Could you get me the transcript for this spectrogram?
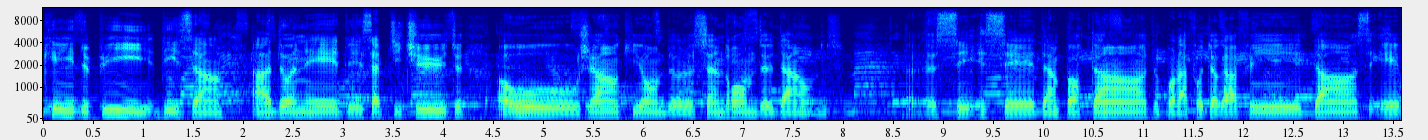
qui, depuis dix ans, a donné des aptitudes aux gens qui ont le syndrome de Down. Euh, c'est important pour la photographie, danse et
